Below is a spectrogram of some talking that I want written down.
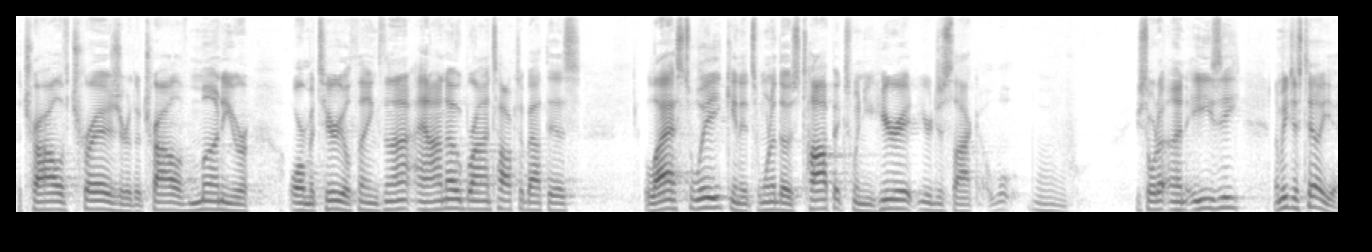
the trial of treasure, the trial of money or, or material things. And I, and I know Brian talked about this last week, and it's one of those topics when you hear it, you're just like, you're sort of uneasy. Let me just tell you,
